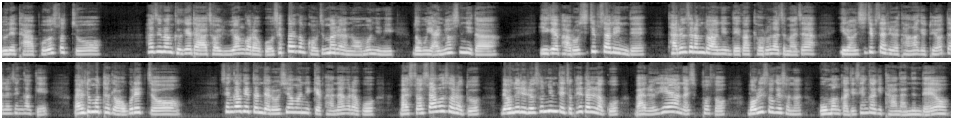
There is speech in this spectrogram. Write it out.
눈에 다 보였었죠. 하지만 그게 다 절 위한 거라고 새빨간 거짓말을 하는 어머님이 너무 얄미웠습니다. 이게 바로 시집살이인데 다른 사람도 아닌 내가 결혼하자마자 이런 시집살이를 당하게 되었다는 생각에 말도 못하게 억울했죠. 생각했던 대로 시어머니께 반항을 하고 맞서 싸워서라도 며느리를 손님 대접해달라고 말을 해야 하나 싶어서 머릿속에서는 오만 가지 생각이 다 났는데요.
